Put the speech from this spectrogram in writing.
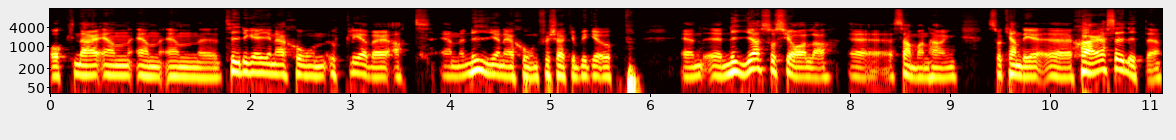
Och när en, en, en eh, tidigare generation upplever att en ny generation försöker bygga upp en, en nya sociala eh, sammanhang så kan det eh, skära sig lite.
